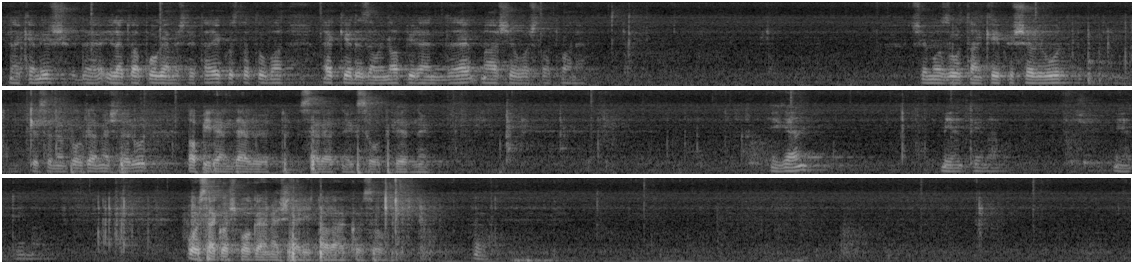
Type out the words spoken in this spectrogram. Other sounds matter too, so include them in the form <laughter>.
nekem is, de, illetve a polgármester tájékoztatóban. Megkérdezem, hogy napirendre más javaslat van-e. Simon Zoltán képviselő úr. Köszönöm, polgármester úr. Napi rend előtt szeretnék szót kérni. Igen. Milyen témában? Milyen témában? Országos polgármesteri találkozó. Jó.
